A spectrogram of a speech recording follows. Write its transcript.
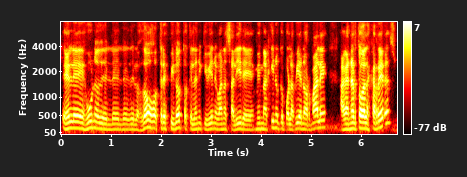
Él es uno de, los dos o tres pilotos que el año que viene van a salir, eh, me imagino que por las vías normales, a ganar todas las carreras.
